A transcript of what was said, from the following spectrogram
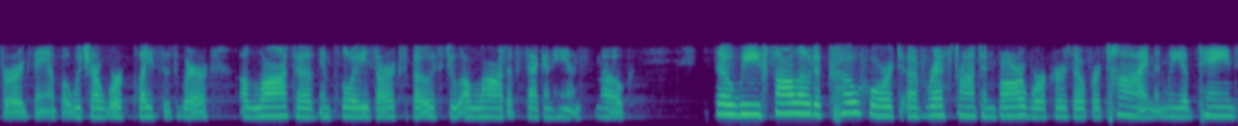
for example, which are workplaces where a lot of employees are exposed to a lot of secondhand smoke. So we followed a cohort of restaurant and bar workers over time, and we obtained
